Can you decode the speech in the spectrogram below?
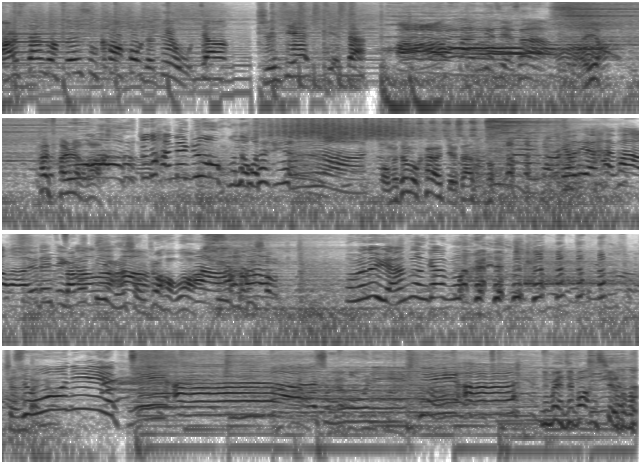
而三个分数靠后的队伍将直接解散。啊，三个解散！哎呀，太残忍了！这都还没热乎呢，我的天哪！我们这么快要解散了？有点害怕了，有点紧张了。咱们第一轮守住好不好？我们的缘分该不会？祝你平安，祝你平安。你们已经放弃了吗？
